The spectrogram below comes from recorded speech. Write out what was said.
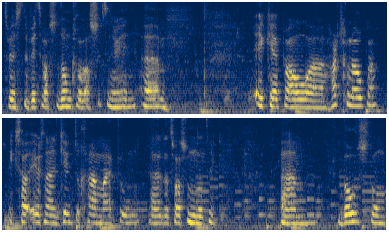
Tenminste, de witte was, de donkere was zit er nu in. Ehm, ik heb al uh, hard gelopen. Ik zou eerst naar de gym toe gaan, maar toen, uh, dat was omdat ik um, boven stond.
